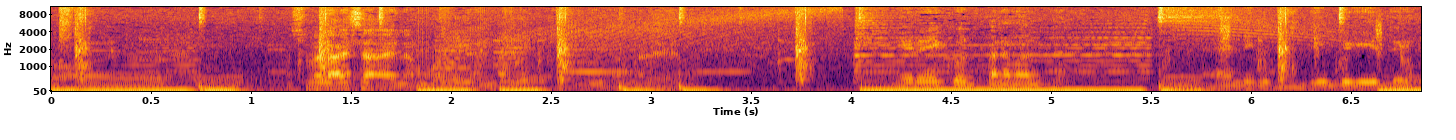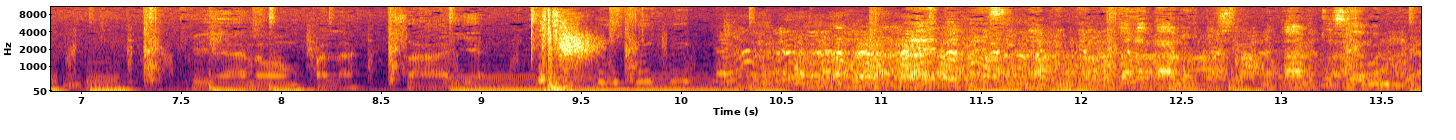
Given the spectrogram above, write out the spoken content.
Oh. Mas malaki sa akin ang konti. Hindi na maliit. May record pa naman to. Hindi ko pa ibigay ito eh. Kaya naman pala, sayang. Kaya ito, testing natin dito. Ito natalo to siya. Natalo to siya kanina.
